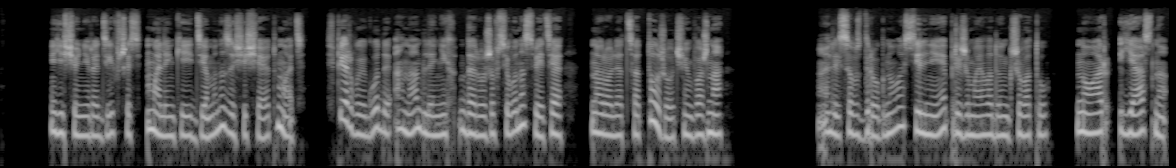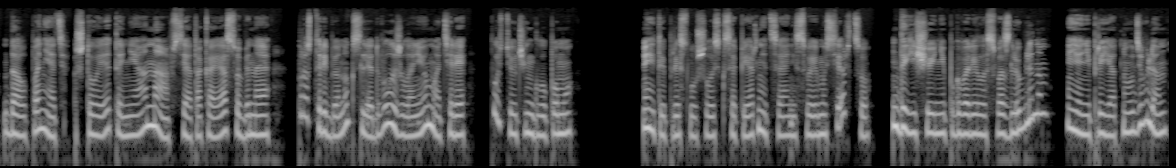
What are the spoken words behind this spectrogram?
Еще не родившись, маленькие демоны защищают мать. В первые годы она для них дороже всего на свете, но роль отца тоже очень важна. Алиса вздрогнула, сильнее прижимая ладонь к животу. Нуар ясно дал понять, что это не она вся такая особенная. Просто ребенок следовал желанию матери, пусть и очень глупому. И ты прислушалась к сопернице, а не своему сердцу? Да еще и не поговорила с возлюбленным? Я неприятно удивлен.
